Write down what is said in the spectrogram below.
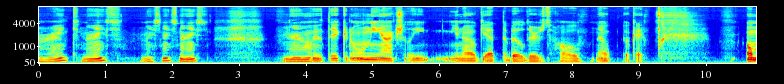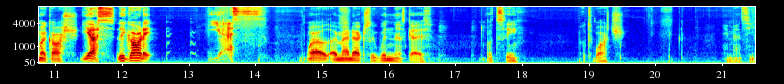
Alright, nice. Nice, nice, nice. Now, if they could only actually, you know, get the builders hall. Nope, okay. Oh my gosh. Yes, they got it. Yes. Wow, I might actually win this, guys. Let's see. Let's watch him as he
